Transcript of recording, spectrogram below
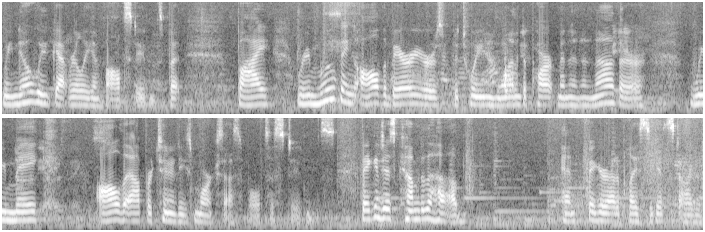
We know we've got really involved students, but by removing all the barriers between one department and another, we make all the opportunities more accessible to students. They can just come to the hub and figure out a place to get started.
